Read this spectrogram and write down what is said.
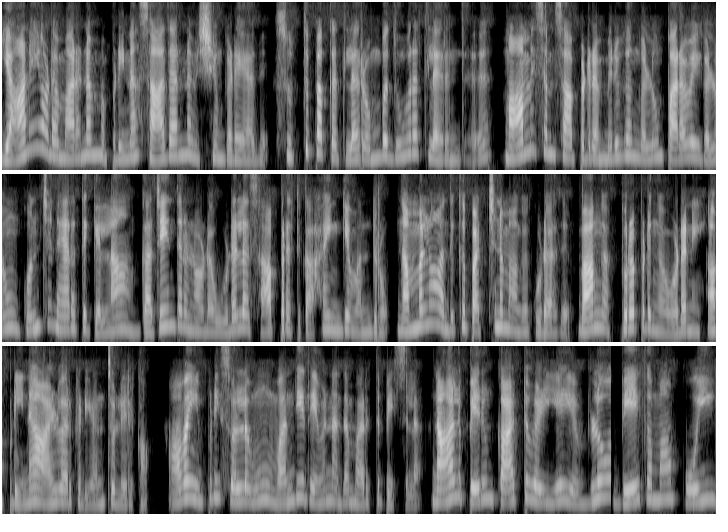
யானையோட மரணம் அப்படின்னா சாதாரண விஷயம் கிடையாது. சுத்து பக்கத்துல ரொம்ப தூரத்துல இருந்து மாமிசம் சாப்பிடுற மிருகங்களும் பறவைகளும் கொஞ்ச நேரத்துக்கெல்லாம் கஜேந்திரனோட உடலை சாப்பிடறதுக்காக இங்க வந்துரும். நம்மளும் அதுக்கு பட்சணமாக கூடாது. வாங்க புறப்படுங்க உடனே அப்படின்னு ஆழ்வார்க்கடியான்னு சொல்லியிருக்கான். அவன் இப்படி சொல்லவும் வந்தியத்தேவன் அதை மறுத்து பேசல. நாலு பேரும் காட்டு வழியே எவ்வளோ வேகமா போய்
